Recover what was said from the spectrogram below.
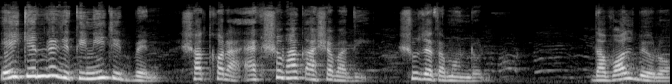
এই কেন্দ্রে যে তিনিই জিতবেন, শতকরা একশো ভাগ আশাবাদী Sujata Mondal. The wall bureau.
